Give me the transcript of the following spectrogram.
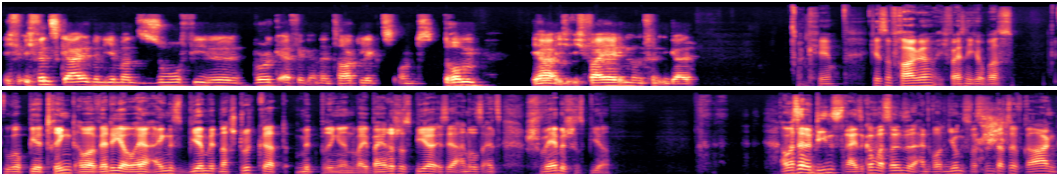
ich, ich finde es geil, wenn jemand so viel Work Ethic an den Tag legt. Und drum, ja, ich, ich feiere ihn und finde ihn geil. Okay, hier ist eine Frage. Ich weiß nicht, ob was überhaupt Bier trinkt, aber werdet ihr euer eigenes Bier mit nach Stuttgart mitbringen? Weil bayerisches Bier ist ja anderes als schwäbisches Bier. Aber es ist ja eine Dienstreise. Komm, was sollen sie denn antworten? Jungs, was sind das für Fragen?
